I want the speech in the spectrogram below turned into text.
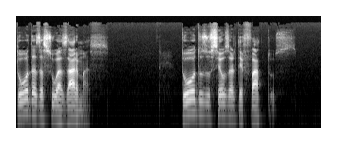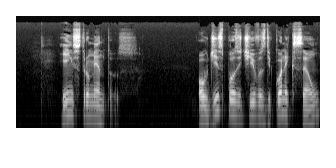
todas as suas armas, todos os seus artefatos, instrumentos ou dispositivos de conexão,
